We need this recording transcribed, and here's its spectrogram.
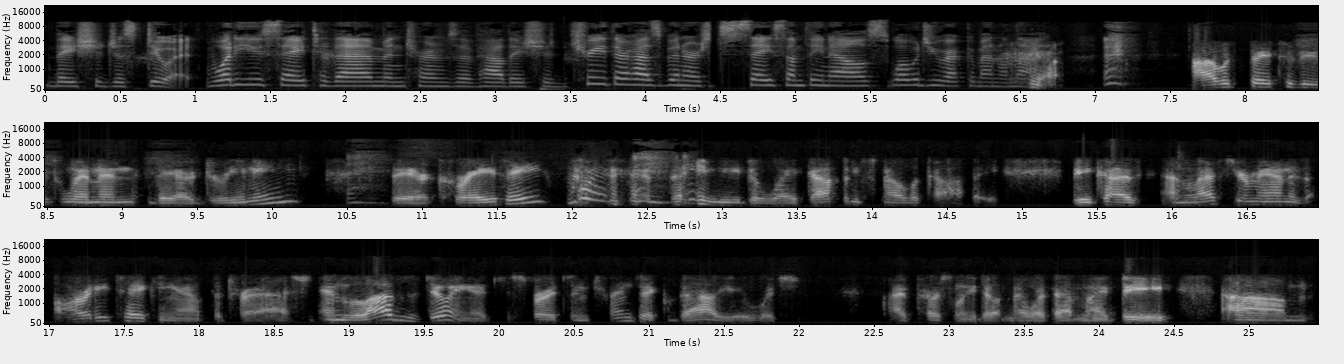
they should just do it? What do you say to them in terms of how they should treat their husband or say something else? What would you recommend on that? Yeah. I would say to these women, they are dreaming they're crazy. they need to wake up and smell the coffee. Because unless your man is already taking out the trash and loves doing it just for its intrinsic value, which I personally don't know what that might be, because um,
